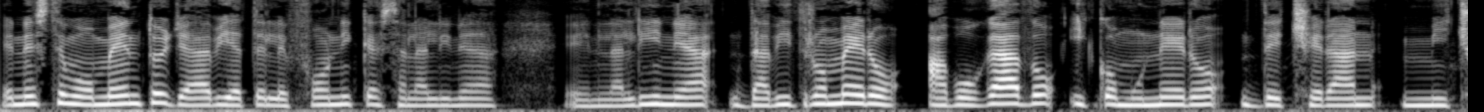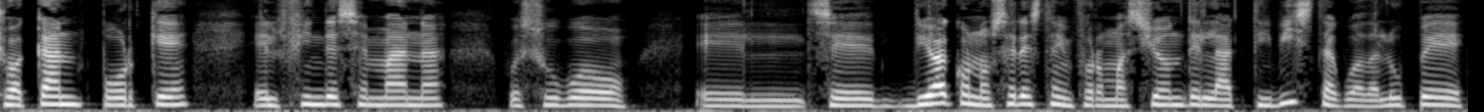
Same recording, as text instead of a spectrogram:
en este momento, ya vía telefónica, está en la línea, en la línea David Romero, abogado y comunero de Cherán, Michoacán, porque el fin de semana pues hubo se dio a conocer esta información de la activista Guadalupe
